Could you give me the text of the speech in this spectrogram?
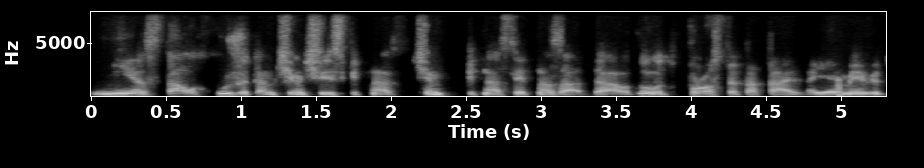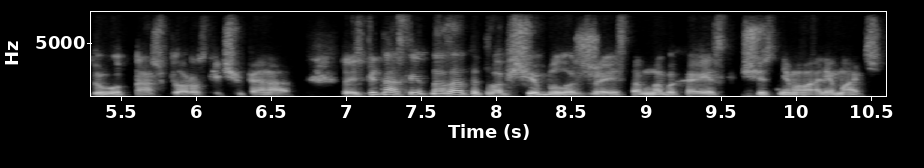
не стал хуже, там, чем через 15, чем 15 лет назад, да. Вот, ну вот просто тотально, я имею в виду вот наш белорусский чемпионат. То есть 15 лет назад это вообще было жесть, там на ВХС еще снимали матч.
